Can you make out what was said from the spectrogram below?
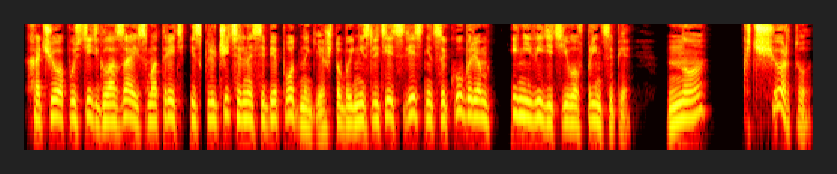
Хочу опустить глаза и смотреть исключительно себе под ноги, чтобы не слететь с лестницы кубарем и не видеть его в принципе. Но... К черту!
